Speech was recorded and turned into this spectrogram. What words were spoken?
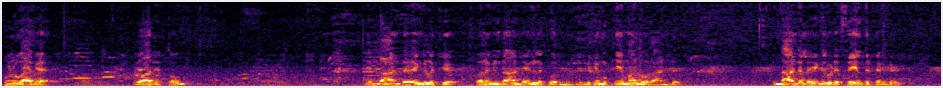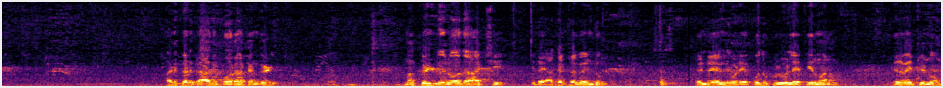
குழுவாக விவாதித்தோம். இந்த ஆண்டு எங்களுக்கு வருகின்ற ஆண்டு எங்களுக்கு ஒரு மிக- முக்கியமான ஒரு ஆண்டு. இந்த ஆண்டில் எங்களுடைய செயல் திட்டங்கள் அடுக்கடுக்காக போராட்டங்கள் மக்கள் விரோத ஆட்சி இதை அகற்ற வேண்டும் என்று எங்களுடைய பொதுக்குழுவிலே தீர்மானம் நிறைவேற்றினோம்.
